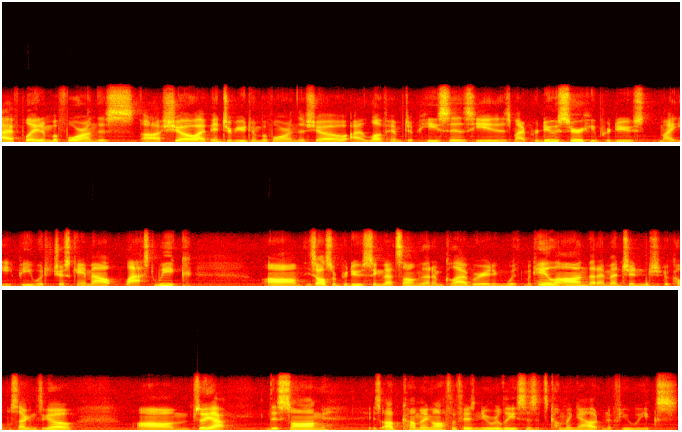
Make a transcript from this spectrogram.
I have played him before on this uh, show. I've interviewed him before on the show. I love him to pieces. He is my producer. He produced my EP, which just came out last week. Um, he's also producing that song that I'm collaborating with Michaela on that I mentioned a couple seconds ago. Um, so yeah, this song is upcoming off of his new releases. It's coming out in a few weeks.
